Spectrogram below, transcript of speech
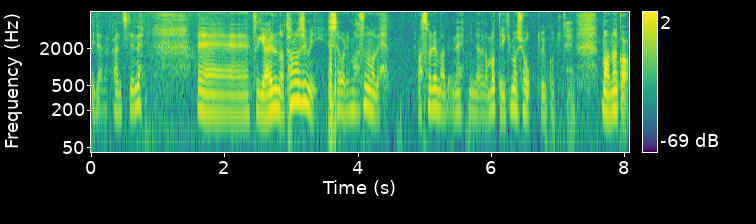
みたいな感じでね、えー、次会えるのを楽しみにしておりますので、まあ、それまでねみんなで頑張っていきましょうということでまあなんか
